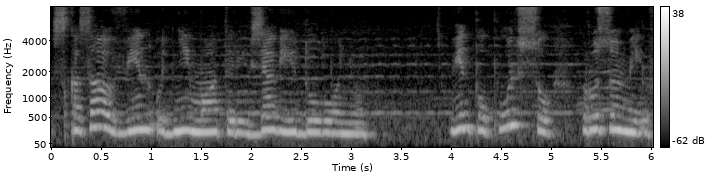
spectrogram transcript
Сказав він одній матері, взяв її долоню. Він по пульсу розумів,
